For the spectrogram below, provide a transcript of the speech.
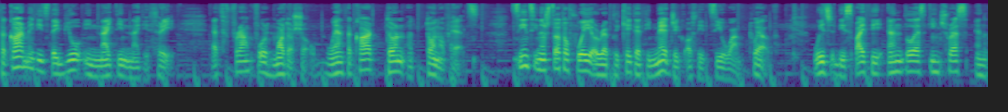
The car made its debut in 1993 at the Frankfurt Motor Show, when the car turned a ton of heads, since in a sort of way replicated the magic of the C112, which despite the endless interest and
